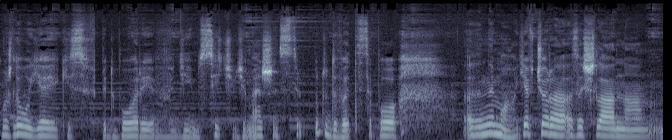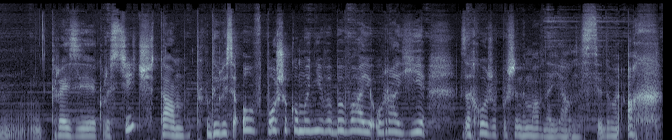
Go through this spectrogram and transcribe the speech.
можливо, є якісь в підборі в DMC чи в Dimensions, буду дивитися, бо е, нема. Я вчора зайшла на Crazy Cross Stitch, там так дивлюся, о, в пошуку мені вибиває, ура, є. Заходжу, пише, нема в наявності. Думаю, ах,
